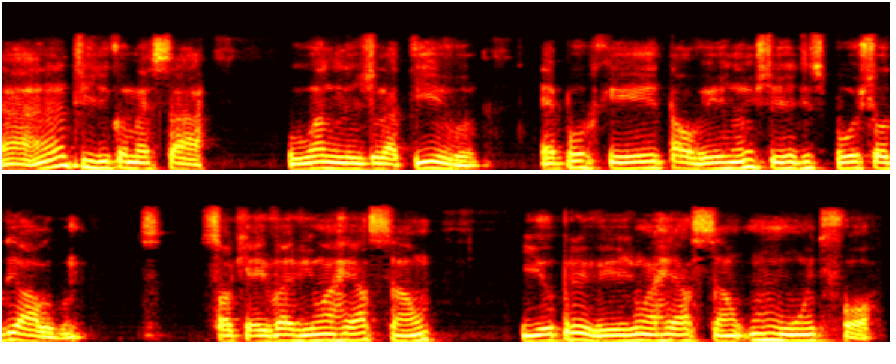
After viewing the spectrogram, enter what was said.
antes de começar o ano legislativo, é porque talvez não esteja disposto ao diálogo. Só que aí vai vir uma reação e eu prevejo uma reação muito forte.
